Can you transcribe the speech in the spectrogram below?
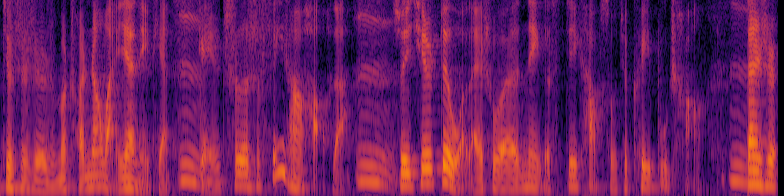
就是是什么船长晚宴那天，嗯给吃的是非常好的。嗯所以其实对我来说，那个 steakhouse 我就可以不尝。嗯但是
